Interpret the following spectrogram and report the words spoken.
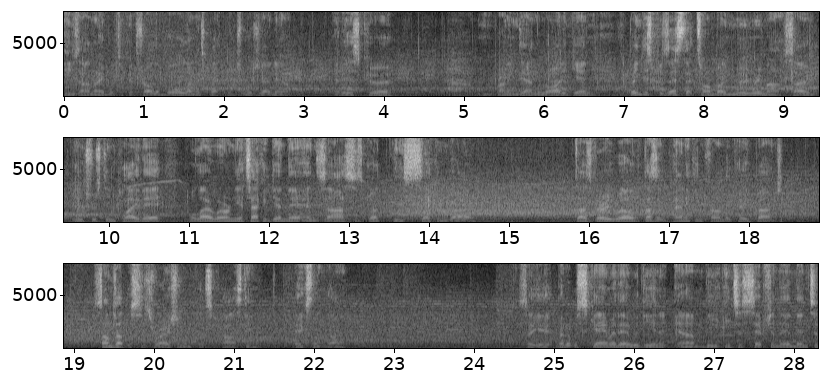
he's unable to control the ball, and it's back with Giorgio now. And there's Kerr uh, running down the right again. Being dispossessed that time by Moonrimmer, so interesting play there. Although we're on the attack again there, and Zas has got the second goal. Does very well. Doesn't panic in front of the keeper. Sums up the situation and puts it past him. Excellent goal. So yeah, but it was Scammer there with the um, the interception there, then to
